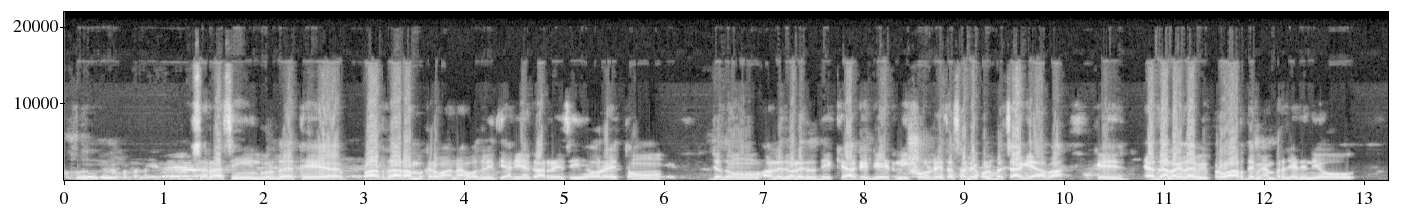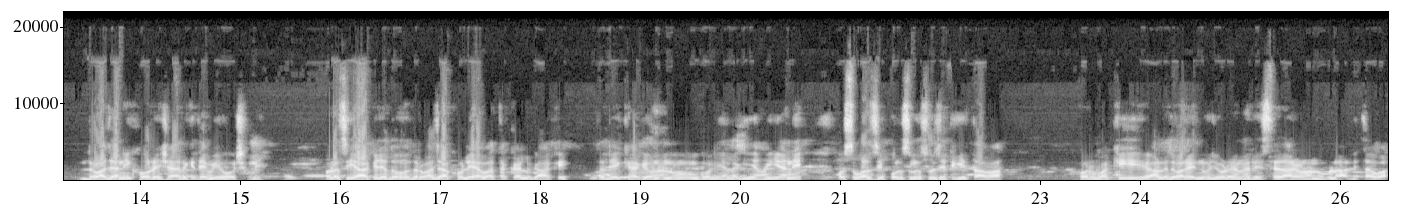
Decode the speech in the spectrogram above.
ਤੁਹਾਨੂੰ ਕਿਵੇਂ ਪਤਾ ਲੱਗਿਆ? ਸਰ ਅਸੀਂ ਗੁਰਦੁਆਰਾ ਇੱਥੇ ਪਾਠ ਦਾ ਆਰੰਭ ਕਰਵਾਉਣਾ ਉਹਦੇ ਲਈ ਤਿਆਰੀਆਂ ਕਰ ਰਹੇ ਸੀ ਔਰ ਇੱਥੋਂ ਜਦੋਂ ਆਲੇ ਦੁਆਲੇ ਤੋਂ ਦੇਖਿਆ ਕਿ ਗੇਟ ਨਹੀਂ ਖੋਲ ਰਹੇ ਤਾਂ ਸਾਡੇ ਕੋਲ ਬੱਚਾ ਗਿਆ ਵਾ ਕਿ ਐਦਾਂ ਲੱਗਦਾ ਵੀ ਪਰਿਵਾਰ ਦੇ ਮੈਂਬਰ ਜਿਹੜੇ ਨੇ ਉਹ ਦਰਵਾਜ਼ਾ ਨਹੀਂ ਖੋਲ ਰਹੇ ਸ਼ਾਇਦ ਕਿਤੇ ਬੇਹੋਸ਼ ਨੇ। ਔਰ ਅਸੀਂ ਆ ਕੇ ਜਦੋਂ ਦਰਵਾਜ਼ਾ ਖੋਲ੍ਹਿਆ ਵਾ ਧੱਕਾ ਲਗਾ ਕੇ ਤਾਂ ਦੇਖਿਆ ਕਿ ਉਹਨਾਂ ਨੂੰ ਗੋਲੀਆਂ ਲੱਗੀਆਂ ਹੋਈਆਂ ਨੇ। ਉਸ ਤੋਂ ਬਾਅਦ ਅਸੀਂ ਪੁਲਿਸ ਨੂੰ ਸੂਚਿਤ ਕੀਤਾ ਵਾ ਔਰ ਬਾਕੀ ਆਲੇ ਦੁਆਲੇ ਨੂੰ ਜੋੜੇ ਉਹਨਾਂ ਰਿਸ਼ਤੇਦਾਰ ਉਹਨਾਂ ਨੂੰ ਬੁਲਾ ਲਿੱਤਾ ਵਾ।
